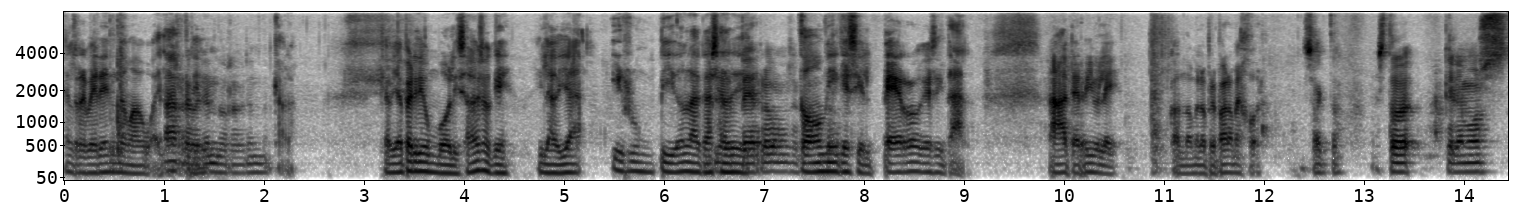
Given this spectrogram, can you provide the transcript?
El reverendo Maguire. Ah, reverendo, reverendo. Claro. Que había perdido un boli, ¿sabes o qué? Y le había irrumpido en la casa el de perro, no sé Tommy, cuántos. que si el perro, que si tal. Ah, terrible. Cuando me lo preparo mejor. Exacto. Esto queremos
